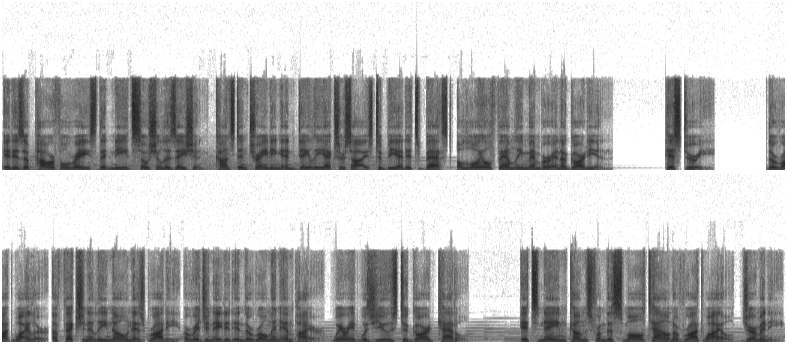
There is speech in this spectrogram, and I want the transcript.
It is a powerful race that needs socialization, constant training and daily exercise to be at its best, a loyal family member and a guardian. History the Rottweiler, affectionately known as Rotti, originated in the Roman Empire, where it was used to guard cattle. Its name comes from the small town of Rottweil, Germany.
